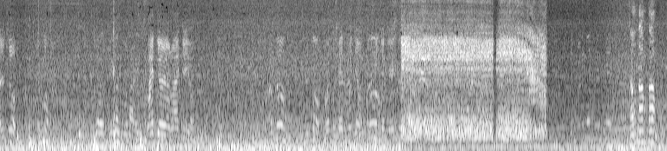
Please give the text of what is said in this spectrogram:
Calcio, mo. Radyo yung radyo yun. Ano? Ito. Ito cellphone niyo. Picture niya ito. Tang, tang, tang.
